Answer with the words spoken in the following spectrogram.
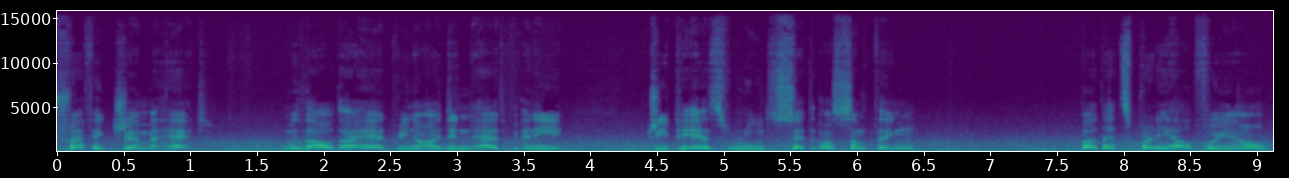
traffic jam ahead. Without I had, you know, I didn't have any GPS route set or something. But that's pretty helpful, you know.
